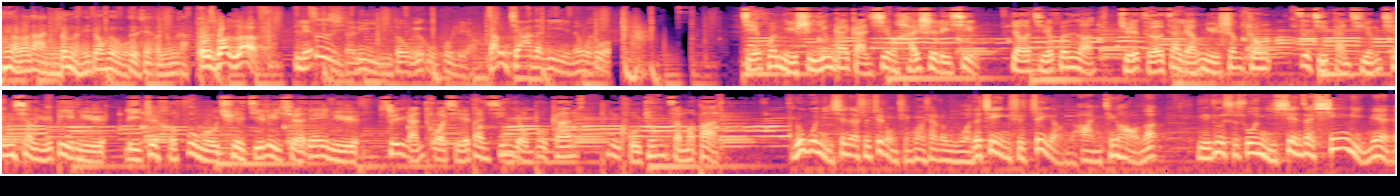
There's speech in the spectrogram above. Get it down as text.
从小到大，你根本没教会我自信和勇敢。It was about love，连自己的利益都维护不了，咱们家的利益能维护？结婚你是应该感性还是理性？要结婚了，抉择在两女生中，自己感情倾向于 B 女，理智和父母却极力选 A 女。虽然妥协，但心有不甘，痛苦中怎么办？如果你现在是这种情况下的，我的建议是这样的啊，你听好了，也就是说你现在心里面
